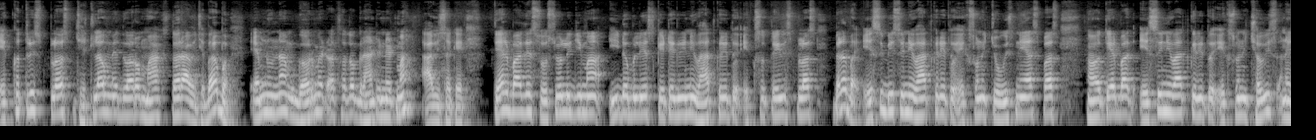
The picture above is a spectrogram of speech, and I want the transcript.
એકત્રીસ પ્લસ જેટલા ઉમેદવારો માર્ક્સ ધરાવે છે, બરાબર? એમનું નામ ગવર્મેન્ટ અથવા તો ગ્રાન્ટ નેટમાં આવી શકે. ત્યારબાદ સોશિયોલોજીમાં ઈડબ્લ્યુએસ કેટેગરીની વાત કરીએ તો એકસો ત્રેવીસ પ્લસ, બરાબર? એસીબીસીની વાત કરીએ તો એકસો ને ચોવીસની આસપાસ ત્યારબાદ એસીની વાત કરીએ તો એકસો ને છવ્વીસ અને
